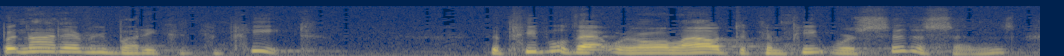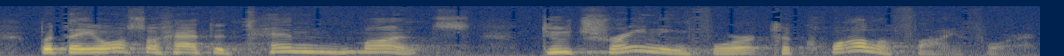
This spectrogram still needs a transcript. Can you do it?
But not everybody could compete. The people that were allowed to compete were citizens, but they also had to 10 months do training for it to qualify for it.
